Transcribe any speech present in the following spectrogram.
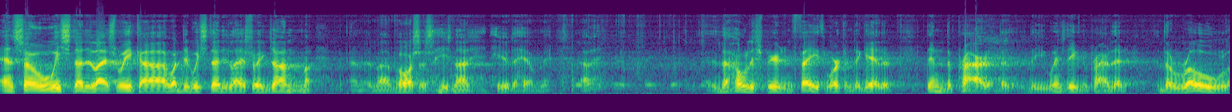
And so we studied last week. Uh, what did we study last week, John? My, my voice is, he's not here to help me. The Holy Spirit and faith working together. Then the prior, the, the Wednesday evening prior to that, the role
